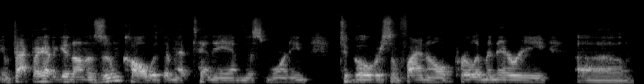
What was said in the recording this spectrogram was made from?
in fact, I got to get on a Zoom call with them at 10 a.m. this morning to go over some final preliminary um,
